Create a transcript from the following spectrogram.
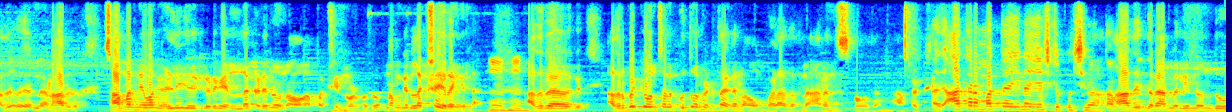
ಅದು ನಾನು ಸಾಮಾನ್ಯವಾಗಿ ಹಳ್ಳಿ ಕಡೆಗೆ ಎಲ್ಲ ಕಡೆನೂ ನಾವು ಆ ಪಕ್ಷಿ ನೋಡ್ಬೋದು. ನಮ್ಗೆ ಲಕ್ಷ್ಯ ಇರಂಗಿಲ್ಲ. ಅದ್ರ ಅದ್ರ ಬಗ್ಗೆ ಒಂದ್ಸಲ ಕುತೂಹಲ ಹಿಡಿದಾಗ ನಾವು ಬಹಳ ಅದನ್ನ ಆನಂದಿಸಬಹುದು ಆ ಪಕ್ಷಿ. ಆ ತರ ಮತ್ತೆ ಇನ್ನ ಎಷ್ಟು ಪಕ್ಷಿಗಳು ಅದೇ ತರ ಆಮೇಲೆ ಇನ್ನೊಂದು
